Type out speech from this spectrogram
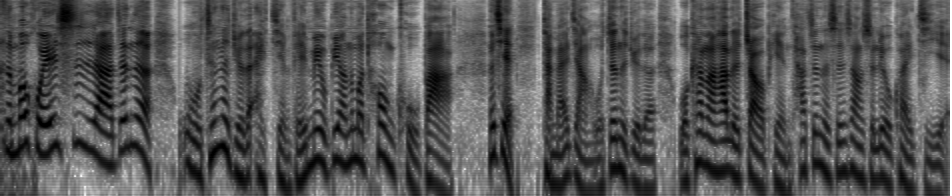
怎么回事啊？真的，我真的觉得，哎，减肥没有必要那么痛苦吧？而且坦白讲，我真的觉得，我看到他的照片，他真的身上是六块肌耶。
